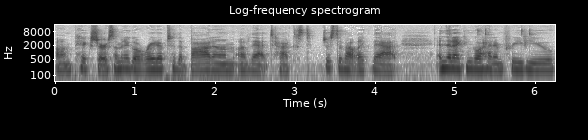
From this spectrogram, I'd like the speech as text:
um, picture. So I'm going to go right up to the bottom of that text, just about like that. And then I can go ahead and preview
